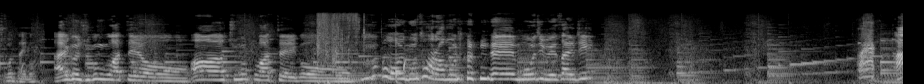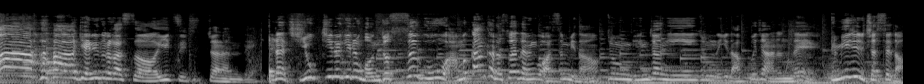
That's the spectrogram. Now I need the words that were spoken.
죽었다 이거. 아 이거 죽은 것 같아요. 아 죽을 것 같아 이거. 어 이거 살아버렸네 뭐지 왜 살지? 괜히 들어갔어. 수 있을 줄 알았는데. 일단 지옥 찌르기를 먼저 쓰고 암흑 깡타를 써야 되는 것 같습니다. 좀 굉장히 좀 이게 나쁘지 않은데 데미지는 진짜 세다.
